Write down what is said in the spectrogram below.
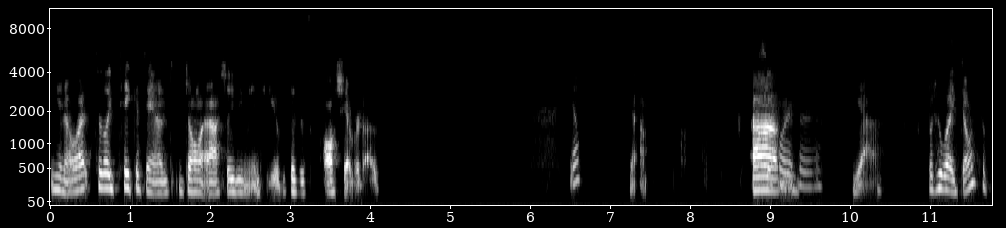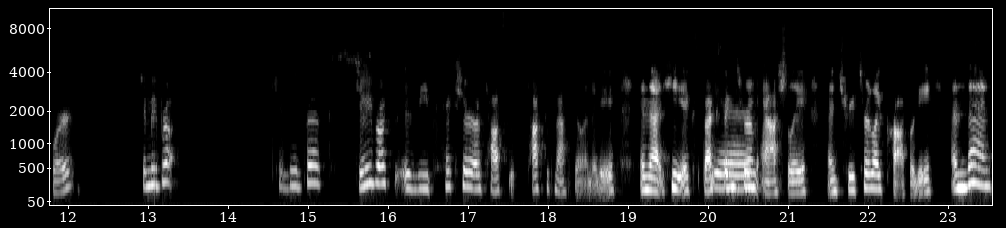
you know what? so like take a stand, don't let Ashley be mean to you because it's all she ever does. Yep. Yeah. Support Um, her. yeah. But who I don't support, Jimmy Brooks. Jimmy Brooks. Jimmy Brooks is the picture of toxic, toxic masculinity in that he expects things from Ashley and treats her like property and then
